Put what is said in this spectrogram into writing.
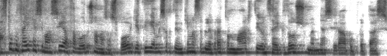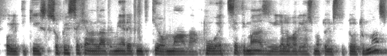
Αυτό που θα είχε σημασία θα μπορούσα να σας πω, γιατί εμείς από τη δική μας την πλευρά τον Μάρτιο θα εκδώσουμε μια σειρά από προτάσεις πολιτικής, τις οποίες έχει αναλάβει μια ερευνητική ομάδα που τις ετοιμάζει για λογαριασμό του Ινστιτούτου μας.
